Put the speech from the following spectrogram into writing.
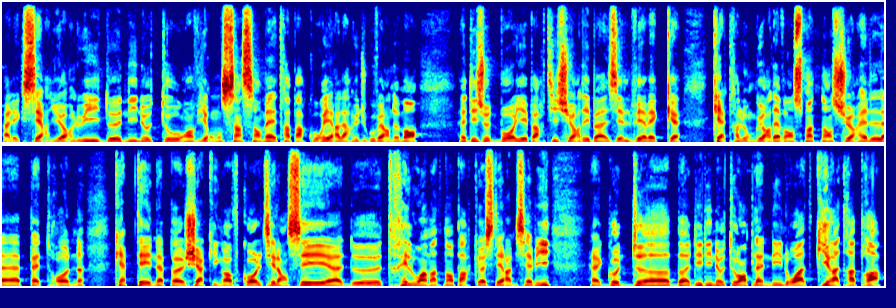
à l'extérieur, lui, de Ninoto. Environ 500 mètres à parcourir à la rue du gouvernement. Des jeux de boy est parti sur des bases élevées avec 4 longueurs d'avance maintenant sur El Patron. Captain Pusha, King of Colts est lancé euh, de très loin maintenant par Coster Ramsamy. Euh, Good Buddy Ninoto en pleine ligne droite qui rattrapera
